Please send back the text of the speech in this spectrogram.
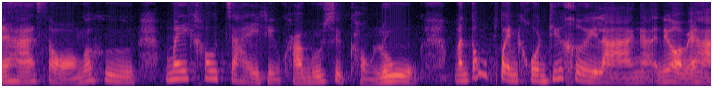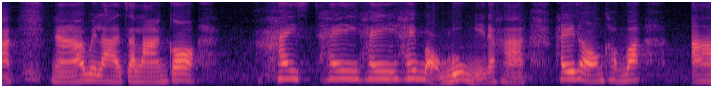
นะคะสองก็คือไม่เข้าใจถึงความรู้สึกของลูก มันต้องเป็นคนที่เคยล้างอะนึกออไหมคะนะเวลาจะล้างก็ให้ให้ให้ให้บอกลูกอย่างนี้นะคะ ให้ร้องคำว่า อ่า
